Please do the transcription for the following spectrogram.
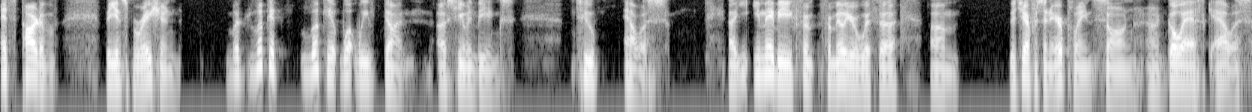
it's part of the inspiration but look at look at what we've done, us human beings, to Alice. Uh, you, you, may be fam- familiar with uh, um, the Jefferson Airplane song, uh, "Go Ask Alice."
